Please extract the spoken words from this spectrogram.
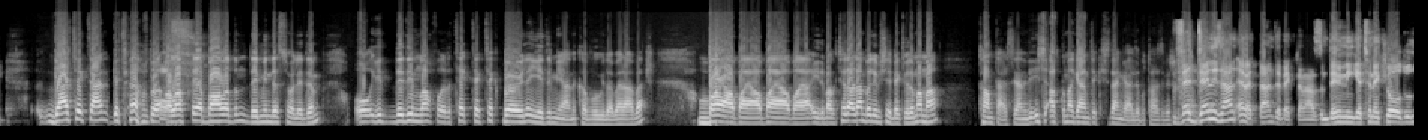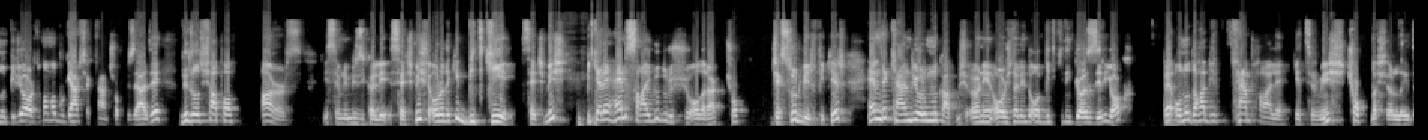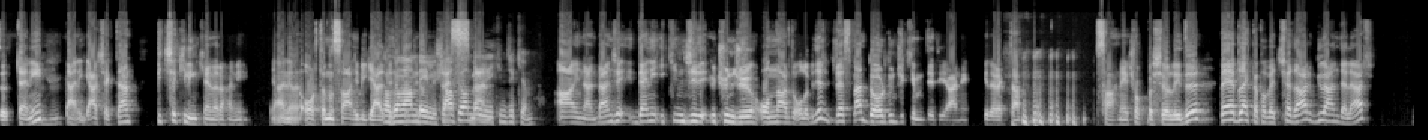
Gerçekten geçen hafta Of. Alaska'ya bağladım demin de söyledim. O dediğim lafları tek tek tek böyle yedim yani kabuğuyla beraber. Baya baya baya baya iyiydi. Bak Cheddar'dan böyle bir şey bekliyordum ama tam tersi yani hiç aklıma gelmeyecek kişiden geldi bu tarz bir. Ve Danny'den evet ben de beklemezdim. Danny'nin yetenekli olduğunu biliyordum ama bu gerçekten çok güzeldi. Little Shop of Horrors isimli müzikali seçmiş ve oradaki bitkiyi seçmiş. Bir kere hem saygı duruşu olarak çok cesur bir fikir hem de kendi yorumunu katmış. Örneğin orijinalinde o bitkinin gözleri yok ve onu daha bir camp hale getirmiş. Çok başarılıydı Danny. Hı hı. Yani gerçekten bir çekilin kenara hani. Yani ortamın sahibi geldi. Kazanan dedi. belli. Şampiyon Resmen. belli. ikinci kim? Aynen. Bence Danny ikinci, üçüncü onlar da olabilir. Resmen dördüncü kim dedi yani girerekten. Sahneye çok başarılıydı. Ve Black Pepper ve Cheddar güvendeler.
